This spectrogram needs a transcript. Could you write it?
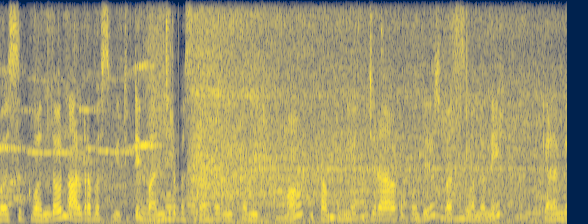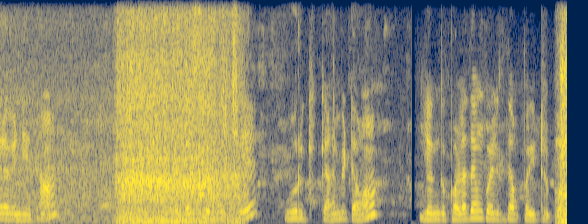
பஸ்ஸுக்கு வந்தோம். நாலரை பஸ் விட்டுட்டு இப்போ அஞ்சரை பஸ்ஸுக்காக வெயிட் பண்ணிகிட்ருக்கோம் இருக்கோம். இப்போ மணி அஞ்சரை ஆக போகுது. பஸ் வந்தோடனே கிளம்பிட வேண்டியது தான் பஸ் வந்துச்சு ஊருக்கு கிளம்பிட்டோம். எங்கள் குலதெய்வம் கோயிலுக்கு தான் போயிட்டுருக்கோம்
